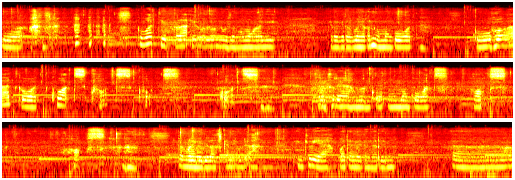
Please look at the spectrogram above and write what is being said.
kuat kuat citra ya lo nggak bisa ngomong lagi. Kira-kira kebanyakan ngomong kuat. Kuat kuat quotes quotes quotes quotes sering-sering lah ngomong, ngomong quotes hoax. Hoax. Kan mulai ngejelaskan ya udah. Thank you ya buat yang udah dengerin. Uh,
